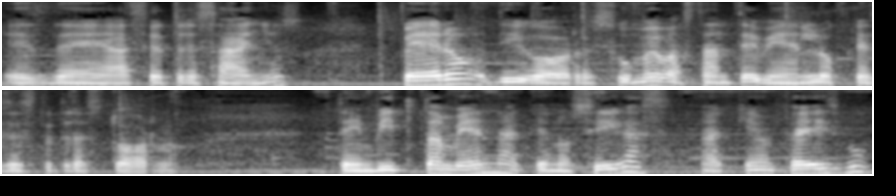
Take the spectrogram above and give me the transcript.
es de hace tres años, pero digo, resume bastante bien lo que es este trastorno. Te invito también a que nos sigas aquí en Facebook,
